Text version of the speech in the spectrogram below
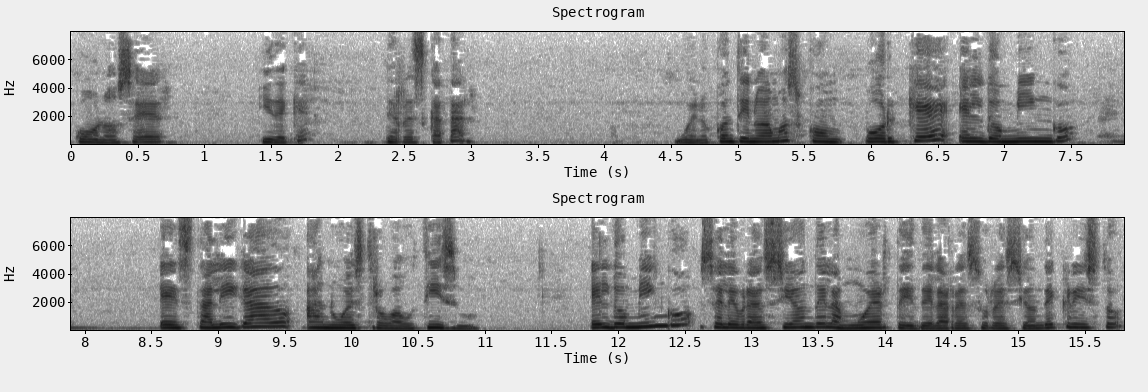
conocer y de qué? De rescatar. Bueno, continuamos con por qué el domingo está ligado a nuestro bautismo. El domingo, celebración de la muerte y de la resurrección de Cristo,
